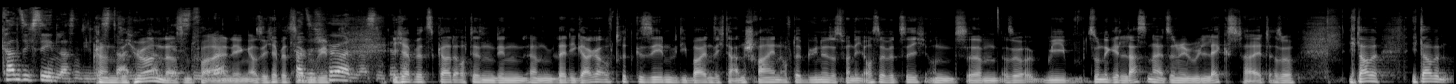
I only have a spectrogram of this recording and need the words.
kann sich sehen lassen, die Liste. Kann sich hören lassen, vor allen Dingen. Also ich habe jetzt kann irgendwie, lassen, genau. ich habe jetzt gerade auch den, den ähm, Lady Gaga-Auftritt gesehen, wie die beiden sich da anschreien auf der Bühne. Das fand ich auch sehr witzig und ähm, also wie so eine Gelassenheit, so eine Relaxedheit. Also ich glaube, ich glaube,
